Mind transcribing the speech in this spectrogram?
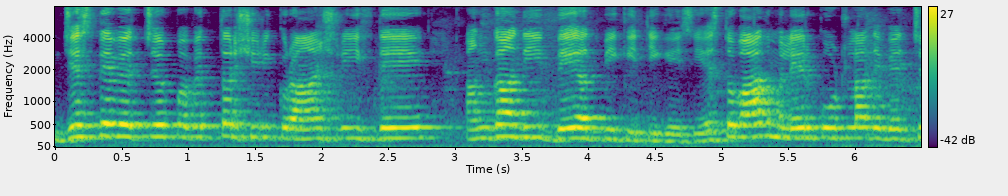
ਜਿਸ ਦੇ ਵਿੱਚ ਪਵਿੱਤਰ ਸ਼੍ਰੀ ਕੁਰਾਨ ਸ਼ਰੀਫ ਦੇ ਅੰਗਾਂ ਦੀ ਬੇਅਦਬੀ ਕੀਤੀ ਗਈ ਸੀ। ਇਸ ਤੋਂ ਬਾਅਦ ਮਲੇਰਕੋਟਲਾ ਦੇ ਵਿੱਚ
